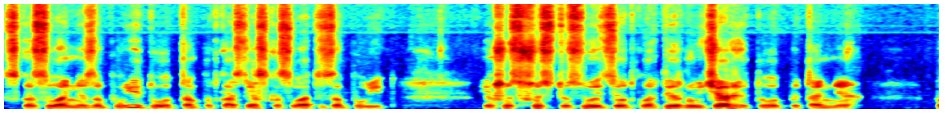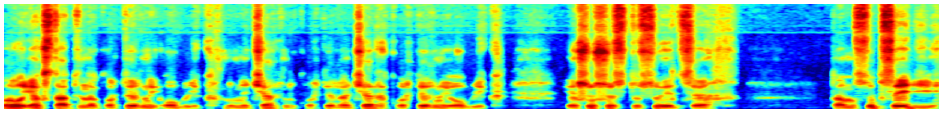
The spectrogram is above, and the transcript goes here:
скасування заповіту, от там подкаст, як скасувати заповіт. Якщо щось стосується от квартирної черги, то от питання про як стати на квартирний облік. Ну, не черга, ну, квартирна черга, квартирний облік. Якщо щось стосується там субсидії,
